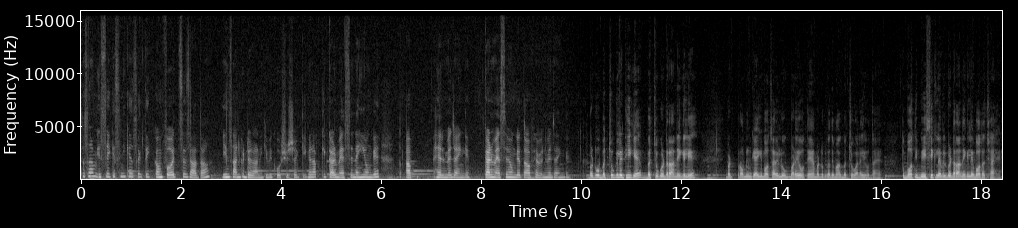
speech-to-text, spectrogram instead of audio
तो सर हम इससे किसी नहीं कह सकते कंफर्ट से ज़्यादा ये इंसान को डराने की भी कोशिश है कि अगर आपके कर्म ऐसे नहीं होंगे तो आप हेल में जाएँगे। कर्म ऐसे होंगे तो आप हेवन में जाएँगे। बट वो बच्चों के लिए ठीक है, बच्चों को डराने के लिए। बट प्रॉब्लम क्या है कि बहुत सारे लोग बड़े होते हैं बट उनका दिमाग बच्चों वाला ही होता है। तो बहुत ही बेसिक लेवल पर डराने के लिए बहुत अच्छा है।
